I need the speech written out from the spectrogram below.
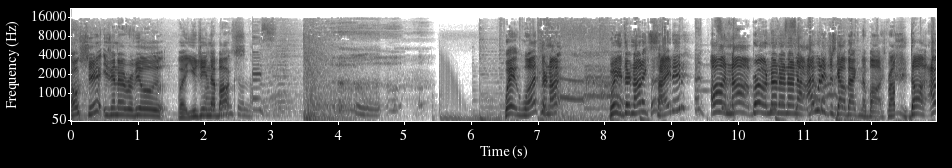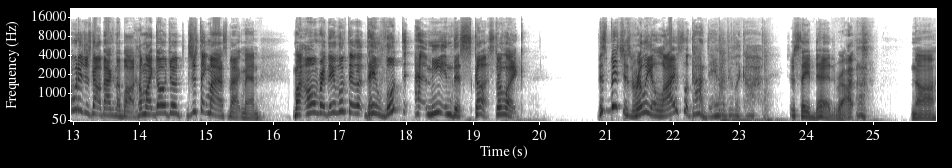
Oh shit, he's gonna reveal, what, Yuji in that box? Wait, what? They're not... Wait, they're not excited? Oh, nah, bro. No, no, no, no. I would have just got back in the box, bro. Dog, I would have just got back in the box. I'm like, Gojo, just take my ass back, man. My own right. They looked at they looked at me in disgust. They're like, this bitch is really alive. So god damn it. They're like, ah, oh, just stay dead, bro. I, nah.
